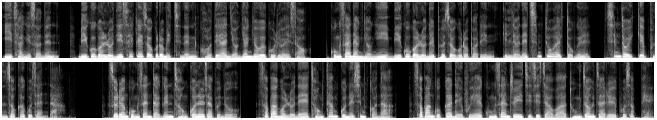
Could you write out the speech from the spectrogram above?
이 장에서는 미국 언론이 세계적으로 미치는 거대한 영향력을 고려해서 공산당령이 미국 언론을 표적으로 벌인 일련의 침투 활동을 심도 있게 분석하고자 한다. 소련 공산당은 정권을 잡은 후 서방 언론에 정탐꾼을 심거나 서방 국가 내부의 공산주의 지지자와 동정자를 포섭해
